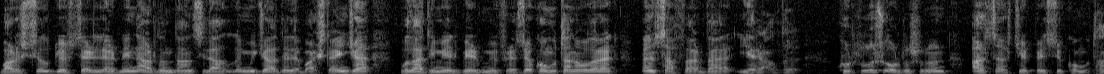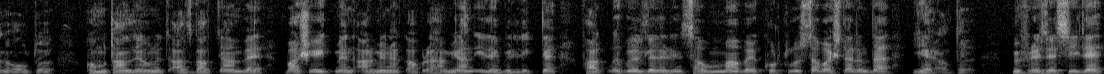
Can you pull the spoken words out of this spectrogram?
barışçıl gösterilerinin ardından silahlı mücadele başlayınca Vladimir bir müfreze komutanı olarak ön saflarda yer aldı. Kurtuluş Ordusu'nun Artsakh cephesi komutanı oldu. Komutan Leonid Azgaltyan ve baş eğitmen Armenak Abrahamyan ile birlikte farklı bölgelerin savunma ve kurtuluş savaşlarında yer aldı müfrezesiyle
